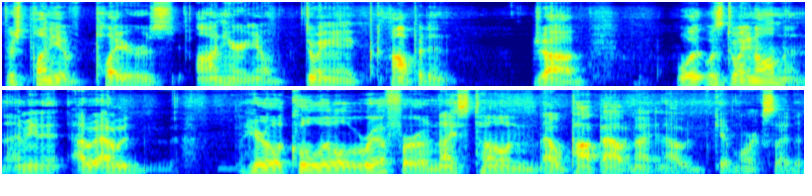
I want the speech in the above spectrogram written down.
there's plenty of players on here you know doing a competent job was, was duane allman i mean I, would- I would hear a cool little riff or a nice tone that would pop out and I, and I would get more excited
